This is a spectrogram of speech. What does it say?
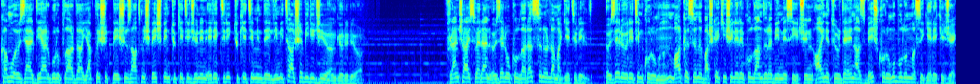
kamu özel diğer gruplarda yaklaşık 565 bin tüketicinin elektrik tüketiminde limiti aşabileceği öngörülüyor. Franchise veren özel okullara sınırlama getirildi. Özel öğretim kurumunun markasını başka kişilere kullandırabilmesi için aynı türde en az 5 kurumu bulunması gerekecek.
